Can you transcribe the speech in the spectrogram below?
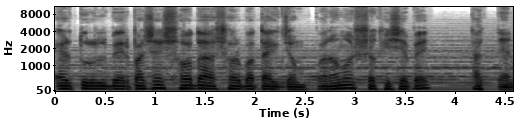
এরতুরুল বের পাশে সদা সর্বদা একজন পরামর্শক হিসেবে থাকতেন।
